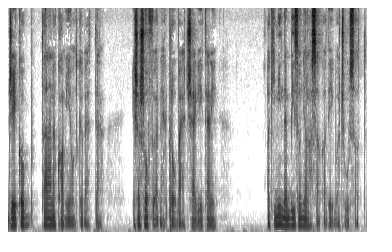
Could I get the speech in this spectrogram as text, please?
Jacob talán a kamiont követte, és a sofőrnek próbált segíteni, aki minden bizonyal a szakadékba csúszott.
